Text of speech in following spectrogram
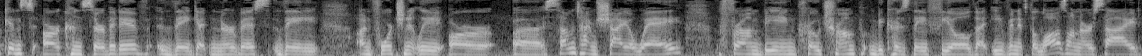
Republicans are conservative. They get nervous. They, unfortunately, are uh, sometimes shy away from being pro Trump because they feel that even if the law's on our side,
